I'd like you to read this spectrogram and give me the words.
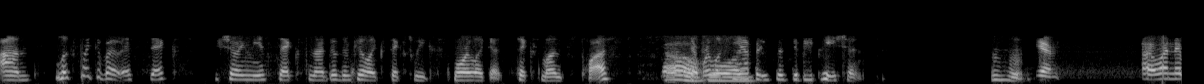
Um, looks like about a six, He's showing me a six, and that doesn't feel like six weeks. It's more like a six months plus Oh, that we're boy. looking at. But he says to be patient. hmm Yeah. I want to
